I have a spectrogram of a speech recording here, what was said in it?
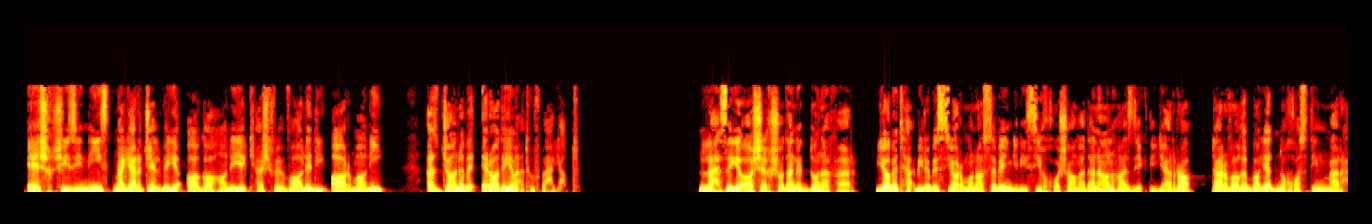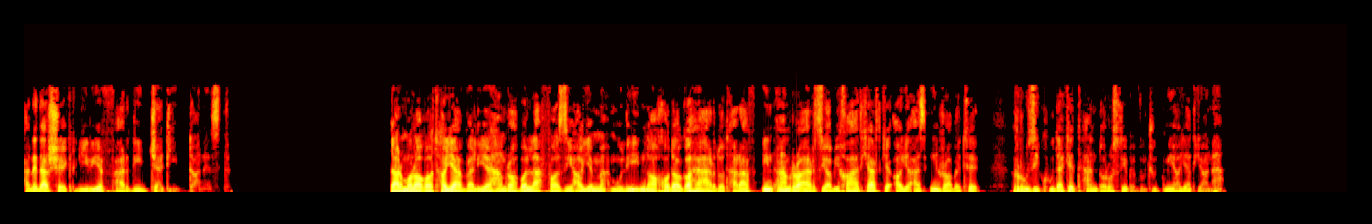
عشق چیزی نیست مگر جلوه آگاهانه کشف والدی آرمانی از جانب اراده معطوف به حیات. لحظه عاشق شدن دو نفر یا به تعبیر بسیار مناسب انگلیسی خوش آمدن آنها از یکدیگر را در واقع باید نخستین مرحله در شکلگیری فردی جدید دانست. در ملاقات های اولیه همراه با لفاظی های معمولی ناخداگاه هر دو طرف این امر را ارزیابی خواهد کرد که آیا از این رابطه روزی کودک تندرستی به وجود می آید یا نه؟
